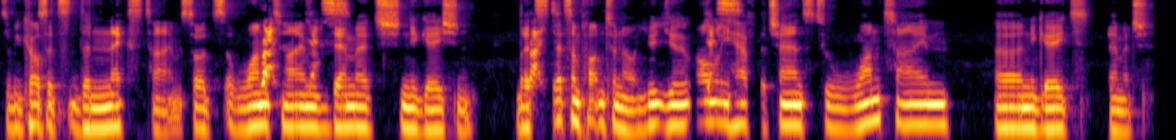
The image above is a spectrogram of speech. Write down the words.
So because it's the next time, so it's a one-time yes. damage negation. That's Right. that's important to know. You you only Yes. have the chance to one-time uh, negate damage.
